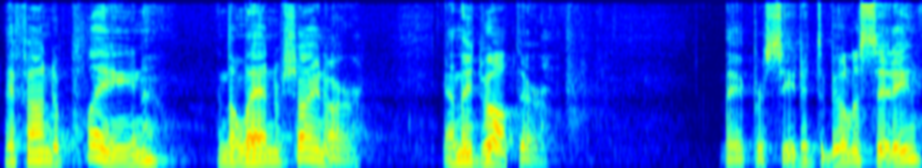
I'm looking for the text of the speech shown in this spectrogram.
they found a plain in the land of Shinar, and they dwelt there. They proceeded to build a city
